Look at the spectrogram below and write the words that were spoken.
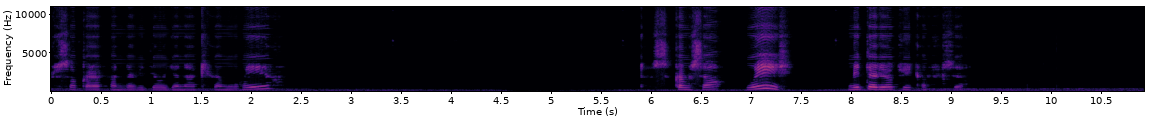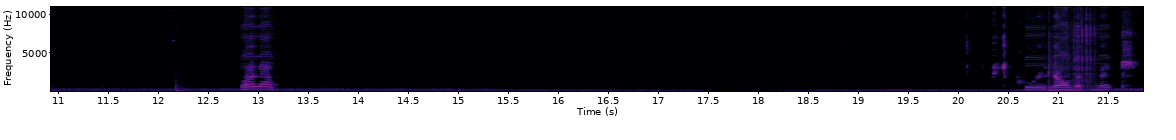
Je sens qu'à la fin de la vidéo, il y en a un qui va mourir. C'est comme ça. Oui Métallurgique infuseur. Voilà. Du coup, et là, on va te mettre...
